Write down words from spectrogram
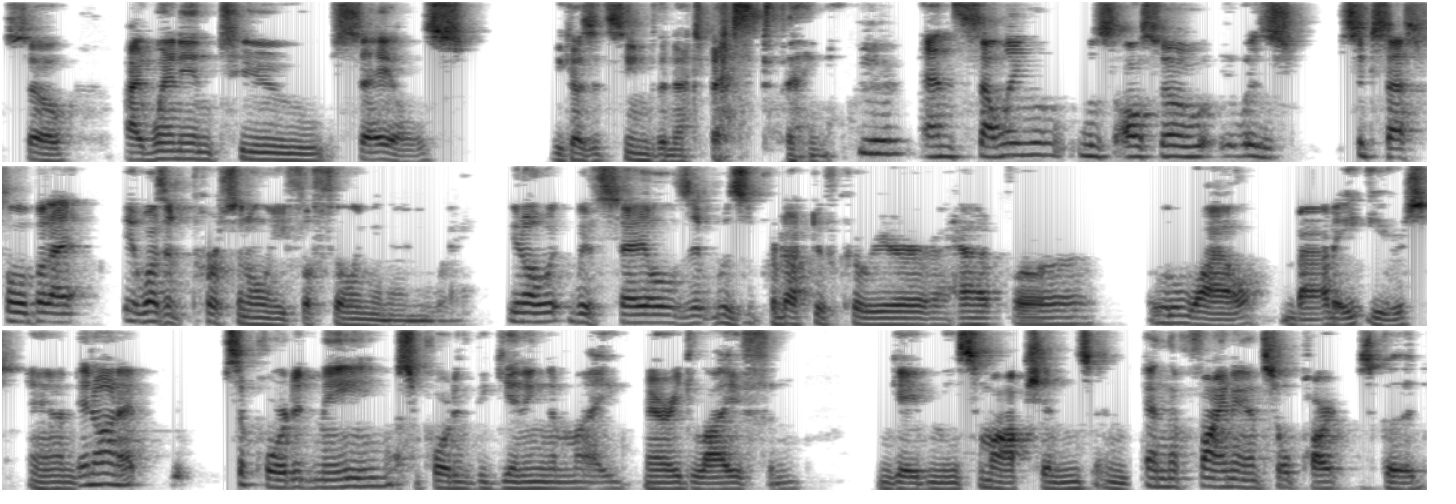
So I went into sales because it seemed the next best thing. Yeah. And selling was also, it was successful, but I, it wasn't personally fulfilling in any way. You know, with sales, it was a productive career I had for a little while, about eight years. And, know, and it supported me, supported the beginning of my married life and and gave me some options and, and the financial part was good,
